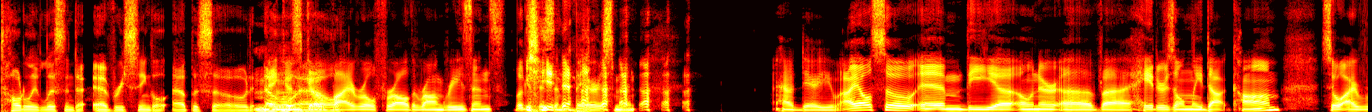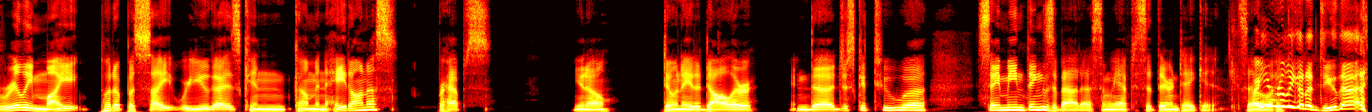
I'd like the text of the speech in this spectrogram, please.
totally listen to every single episode. make us go viral for all the wrong reasons. Look at this Yeah. embarrassment. How dare you? I also am the uh, owner of uh, hatersonly.com. So I really might put up a site where you guys can come and hate on us. Perhaps, you know, donate a dollar and uh, just get to uh, say mean things about us, and we have to sit there and take it. So Are you really gonna do that?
